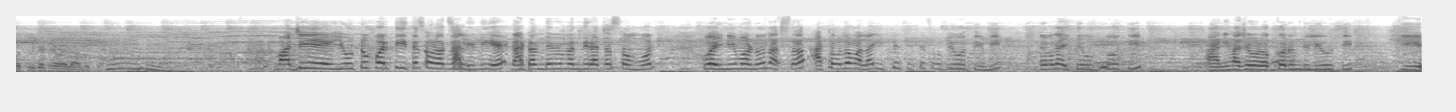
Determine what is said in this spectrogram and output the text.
पत्रिका ठेवायला आलो होतो. माझी यूट्यूबवरती इथेच ओळख झालेली आहे घाटमदेवी मंदिराच्या समोर. वहिनी म्हणून असं आठवलं मला इथे तिथेच उभी होती मी. हे बघा इथे उभी होती. आणि माझी ओळख करून दिली होती. की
